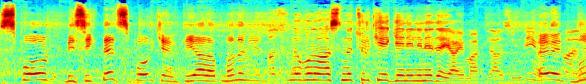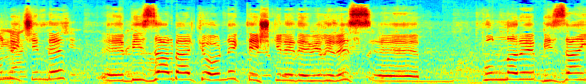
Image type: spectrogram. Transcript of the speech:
spor, bisiklet spor kenti yaratmanın Aslında bunu aslında Türkiye geneline de yaymak lazım değil mi? Evet İsmail bunun Yani için de için- e, bizler belki örnek teşkil edebiliriz. E, bunları bizden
